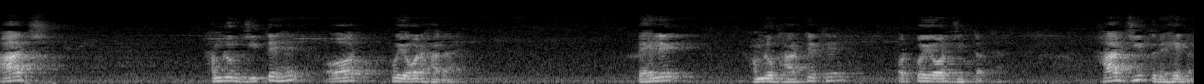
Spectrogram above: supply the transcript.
आज हम लोग जीते हैं और कोई और हारा है। पहले हम लोग हारते थे और कोई और जीतता था। हार जीत रहेगा,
